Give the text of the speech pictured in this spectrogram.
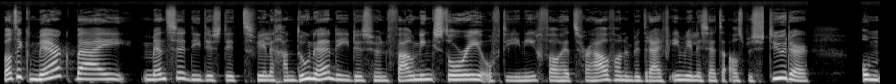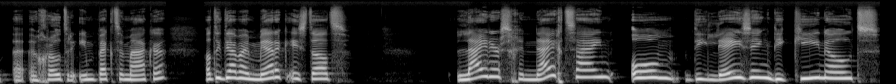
Wat ik merk bij mensen die dus dit willen gaan doen, hè, die dus hun founding story of die in ieder geval het verhaal van hun bedrijf in willen zetten als bestuurder om uh, een grotere impact te maken. Wat ik daarbij merk is dat leiders geneigd zijn om die lezing, die keynote,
